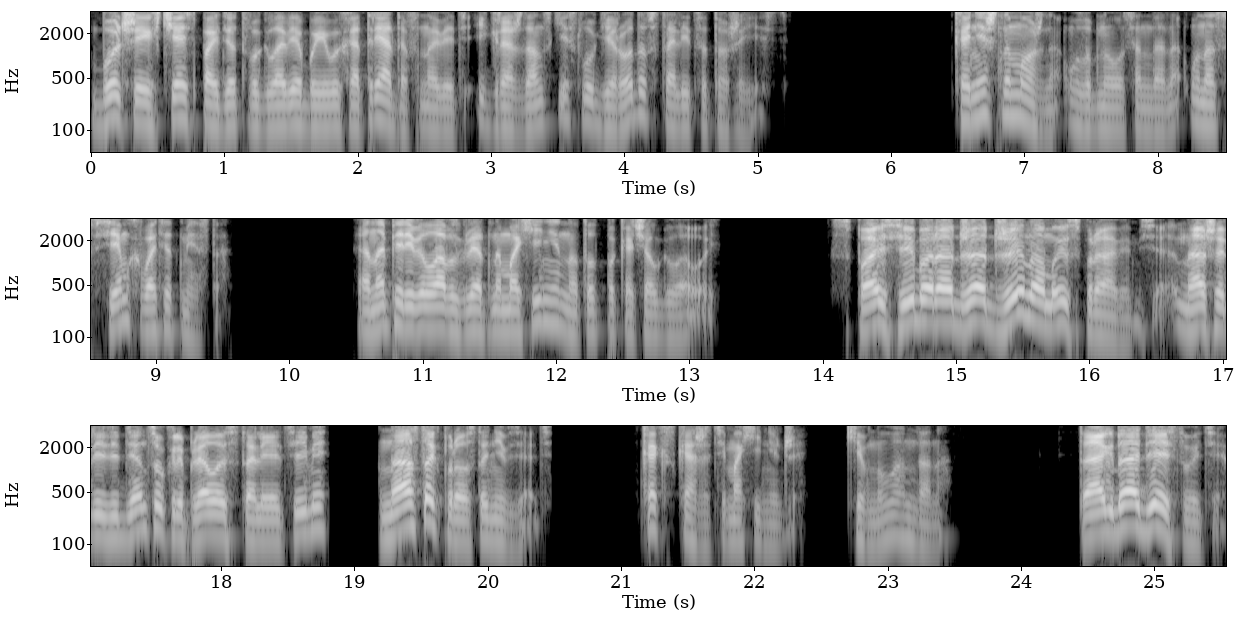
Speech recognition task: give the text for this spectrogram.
Большая их часть пойдет во главе боевых отрядов, но ведь и гражданские слуги рода в столице тоже есть. «Конечно, можно», — улыбнулась Андана. «У нас всем хватит места». Она перевела взгляд на Махини, но тот покачал головой. «Спасибо, Раджа но мы справимся. Наша резиденция укреплялась столетиями, нас так просто не взять». «Как скажете, Махиниджи», — кивнула Андана. «Тогда действуйте»,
